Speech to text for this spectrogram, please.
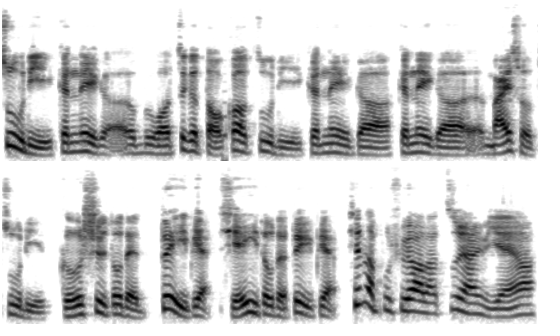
助理跟那个我这个祷告助理跟那个跟那个买手助理格式都得对一遍，协议都得对一遍。现在不需要了，自然语言啊，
